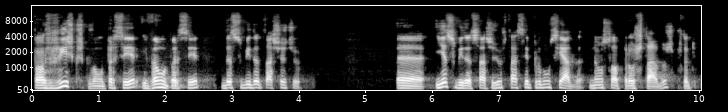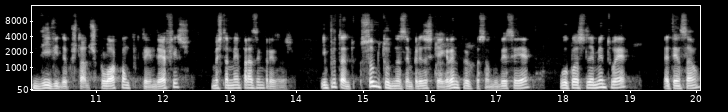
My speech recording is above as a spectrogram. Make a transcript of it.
para os riscos que vão aparecer e vão aparecer da subida de taxas de juros. Uh, e a subida das taxas de juros está a ser pronunciada não só para os Estados, portanto, dívida que os Estados colocam, porque têm déficits, mas também para as empresas. E, portanto, sobretudo nas empresas, que é a grande preocupação do BCE, o aconselhamento é, atenção,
